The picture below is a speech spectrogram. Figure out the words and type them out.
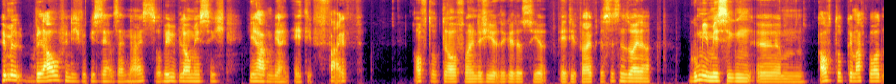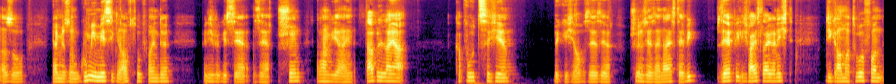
Himmelblau finde ich wirklich sehr, sehr nice. So Babyblau-mäßig. Hier haben wir ein 85 Aufdruck drauf, Freunde. Hier, das hier 85. Das ist in so einer gummimäßigen ähm, Aufdruck gemacht worden. Also wir haben hier so einen gummimäßigen Aufdruck, Freunde. Finde ich wirklich sehr, sehr schön. Dann haben wir ein Double Layer Kapuze hier. Wirklich auch sehr, sehr schön, sehr, sehr nice. Der wiegt sehr viel. Ich weiß leider nicht die Grammatur von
